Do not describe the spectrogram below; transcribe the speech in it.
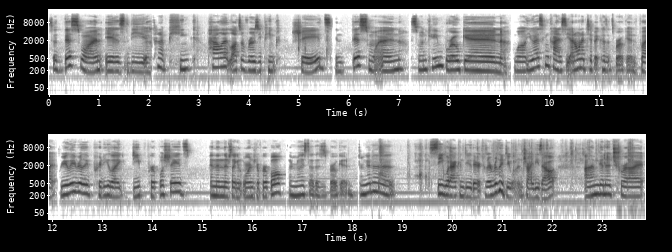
So this one is the kind of pink palette, lots of rosy pink shades. And this one, this one came broken. Well, you guys can kind of see, I don't want to tip it because it's broken, but really, really pretty like deep purple shades. And then there's like an orange and a purple. I'm really sad this is broken. I'm gonna see what I can do there because I really do want to try these out. I'm gonna try,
